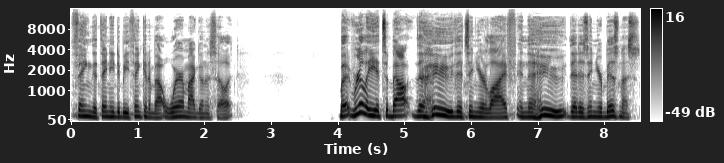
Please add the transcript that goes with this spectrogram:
thing that they need to be thinking about. Where am I going to sell it? But really, it's about the who that's in your life and the who that is in your business.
